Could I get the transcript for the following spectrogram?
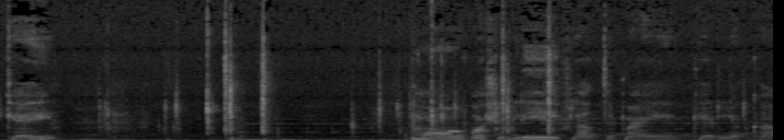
Oké. Kom op, alsjeblieft. Laat dit mij een keer lukken.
